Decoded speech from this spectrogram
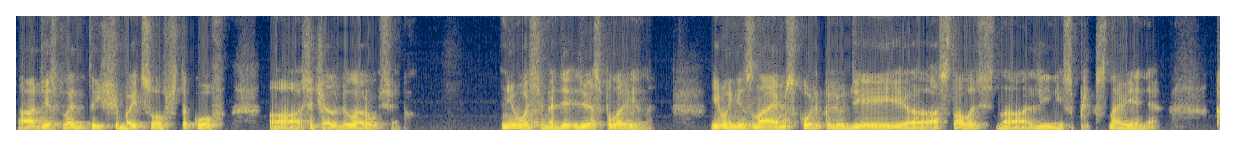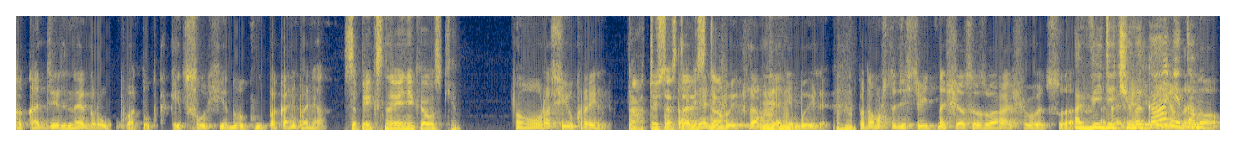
а, две с половиной тысячи бойцов, штыков а, сейчас в Беларуси. Не восемь, а две с половиной. И мы не знаем, сколько людей э, осталось на линии соприкосновения как отдельная группа. Тут какие-то слухи идут, пока непонятно. Соприкосновение кого с кем? Ну, Россия и Украина. А, то есть остались там? Там, где, Они, там, угу. где они были. Угу. Потому что действительно сейчас разворачиваются... А в виде ЧВК они там но...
